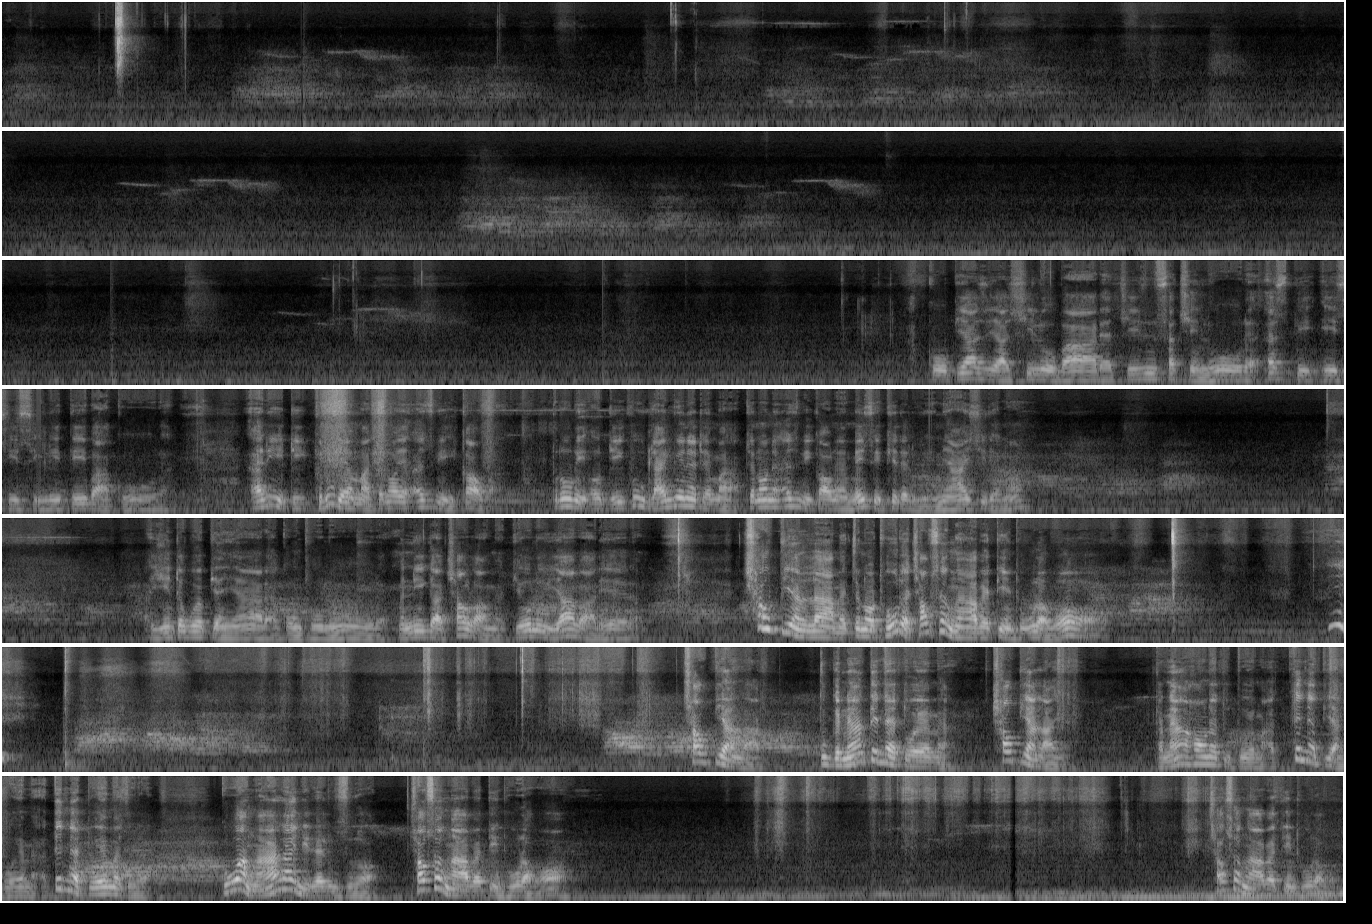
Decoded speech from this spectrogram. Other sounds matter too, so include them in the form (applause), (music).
ကိုပြစရာရှိလို့ပါတဲ့ကျေးဇူးဆက်ချင်လို့တဲ့ SPACC လေးပေးပါကိုတဲ့အဲ့ဒီဒီ group ထဲမှာကျွန်တော်ရဲ့ SB ကောက်ပါသူတို့တွေဟိုဒီခု live လွှင့်တဲ့ထဲမှာကျွန်တော်နဲ့ SB ကောက်နေမိတ်ဆွေဖြစ်တဲ့လူတွေအများကြီးရှိတယ်နော်အရင်တစ်ဝက်ပြန်ရရတဲ့အကုန်ထိုးလို့တဲ့မနေ့က6လာမယ်ပြောလို့ရပါတယ်တဲ့6ပြန်လာမယ်ကျွန်တော်ထိုးတယ်65ပဲတင်ထိုးတော့ဗော 6ပြန်လာသူကနန်းတစ်နဲ့တွဲမယ်6ပြန်လာရင်ကနန်းအဟောင်းနဲ့သူတွဲမှာအတစ်နဲ့ပြန်တွဲမယ်အတစ်နဲ့တွဲမယ်ဆိုတော့ကိုက9လိုက်နေတဲ့လူဆိုတော့65ပဲတင်ထိုးတာဗော65ပဲတင်ထိုးတော့ဗော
